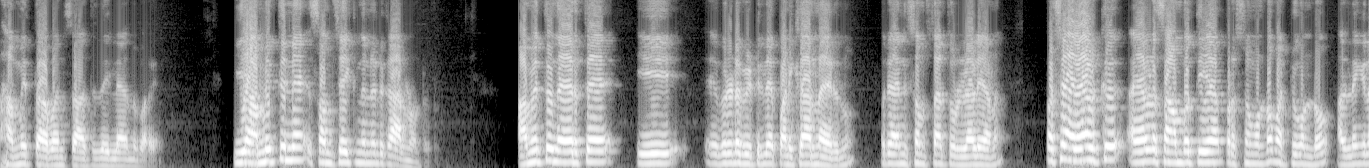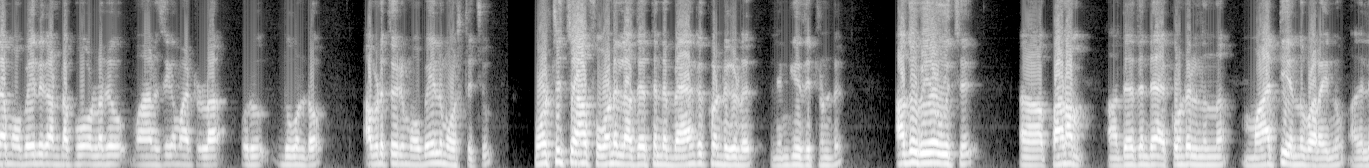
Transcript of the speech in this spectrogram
അമിത് ആവാൻ സാധ്യതയില്ല എന്ന് പറയുന്നത്. ഈ അമിത്തിനെ സംശയിക്കുന്നതിനൊരു കാരണമുണ്ട്. അമിത് നേരത്തെ ഈ ഇവരുടെ വീട്ടിലെ പണിക്കാരനായിരുന്നു. ഒരു അന്യസംസ്ഥാന തൊഴിലാളിയാണ്. പക്ഷെ അയാൾക്ക് അയാളുടെ സാമ്പത്തിക പ്രശ്നം കൊണ്ടോ മറ്റുകൊണ്ടോ അല്ലെങ്കിൽ ആ മൊബൈൽ കണ്ടപ്പോൾ ഉള്ളൊരു മാനസികമായിട്ടുള്ള ഒരു ഇതുകൊണ്ടോ അവിടുത്തെ ഒരു മൊബൈൽ മോഷ്ടിച്ചു. മോഷ്ടിച്ച ആ ഫോണിൽ അദ്ദേഹത്തിന്റെ ബാങ്ക് അക്കൗണ്ടുകൾ ലിങ്ക് ചെയ്തിട്ടുണ്ട്. അതുപയോഗിച്ച് പണം അദ്ദേഹത്തിന്റെ അക്കൗണ്ടിൽ നിന്ന് മാറ്റി എന്ന് പറയുന്നു. അതിൽ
